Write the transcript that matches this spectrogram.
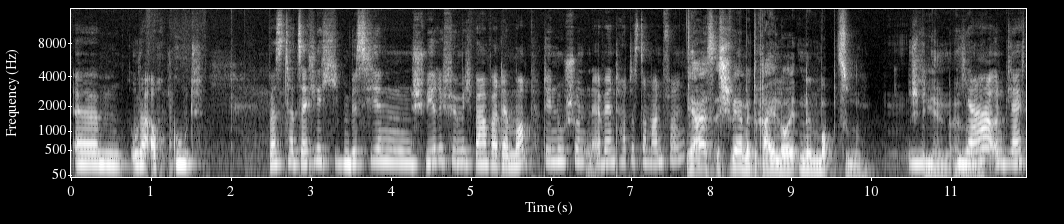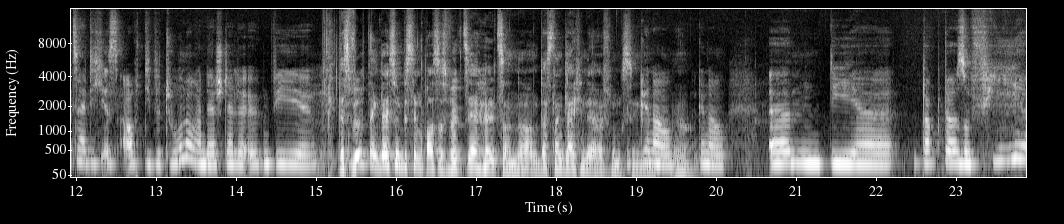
Ähm, oder auch gut. Was tatsächlich ein bisschen schwierig für mich war, war der Mob, den du schon erwähnt hattest am Anfang. Ja, es ist schwer mit drei Leuten einen Mob zu spielen. Also. Ja, und gleichzeitig ist auch die Betonung an der Stelle irgendwie. Das wirkt dann gleich so ein bisschen raus, das wirkt sehr hölzern, ne? Und das dann gleich in der Eröffnungsszene. Genau, Ja. genau. Ähm, die äh, Dr. Sophie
